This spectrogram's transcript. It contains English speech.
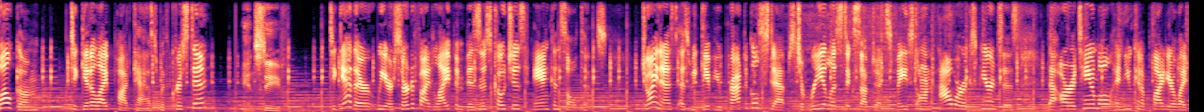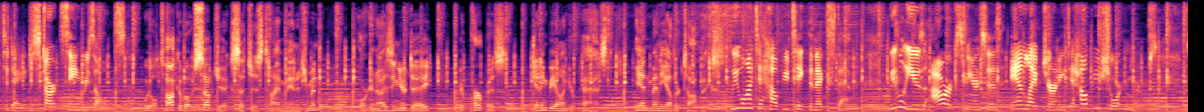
Welcome to Get a Life podcast with Kristen and Steve. Together, we are certified life and business coaches and consultants. Join us as we give you practical steps to realistic subjects based on our experiences that are attainable and you can apply to your life today to start seeing results. We will talk about subjects such as time management, organizing your day, your purpose, getting beyond your past, and many other topics. We want to help you take the next step. We will use our experiences and life journey to help you shorten yours.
